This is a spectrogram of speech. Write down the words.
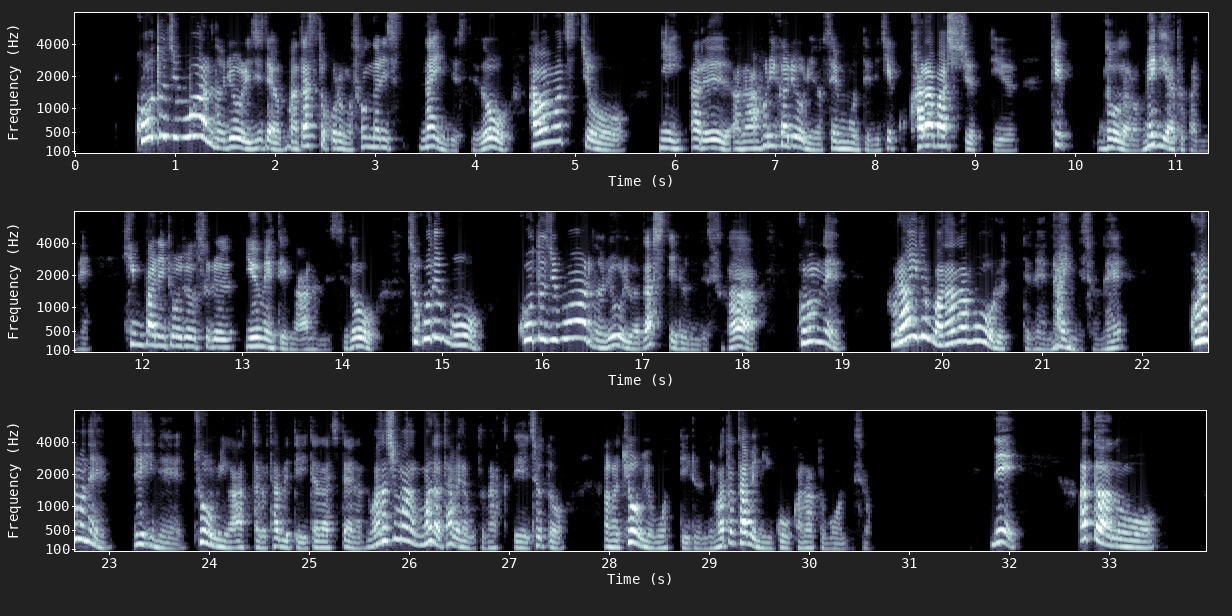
コートジボワールの料理自体は、まあ、出すところもそんなにないんですけど、浜松町にあるあのアフリカ料理の専門店で結構カラバッシュっていう、結どうだろう、メディアとかにね、頻繁に登場する有名店があるんですけど、そこでもコートジボワールの料理は出してるんですが、このね、フライドバナナボールってね、ないんですよね。これもね、ぜひね、興味があったら食べていただきたいなと。私もまだ食べたことなくて、ちょっと、あの、興味を持っているんで、また食べに行こうかなと思うんですよ。で、あとあの、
